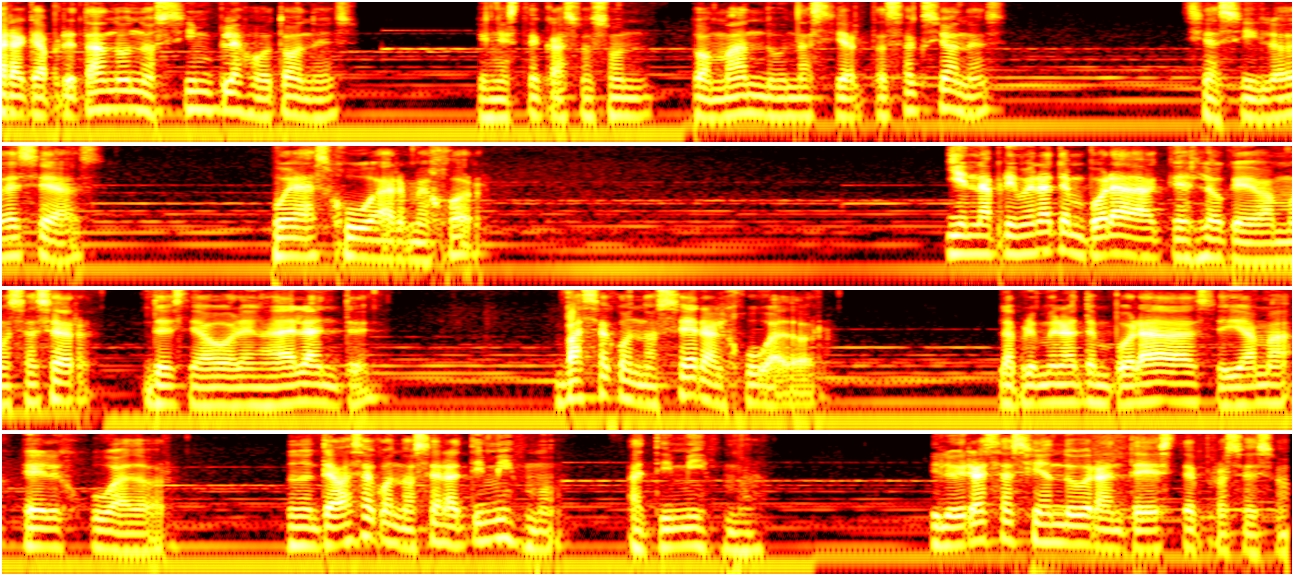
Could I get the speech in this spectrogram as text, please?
para que apretando unos simples botones, que en este caso son tomando unas ciertas acciones, si así lo deseas, puedas jugar mejor. Y en la primera temporada, que es lo que vamos a hacer desde ahora en adelante, vas a conocer al jugador. La primera temporada se llama El jugador, donde te vas a conocer a ti mismo, a ti misma y lo irás haciendo durante este proceso.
